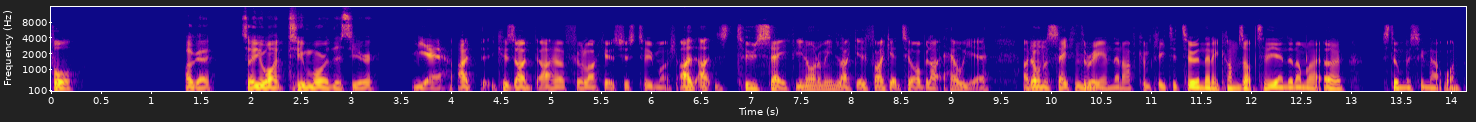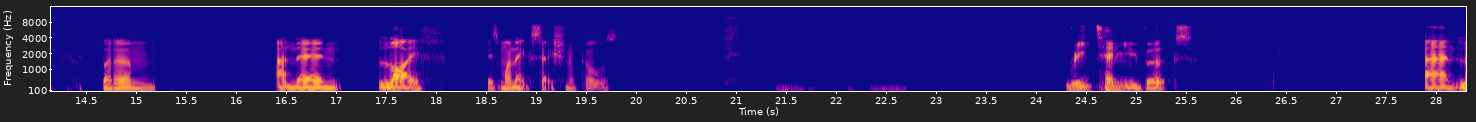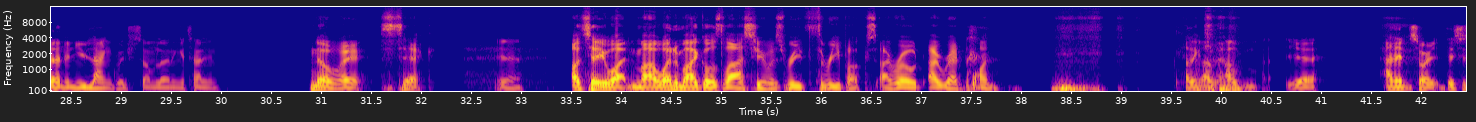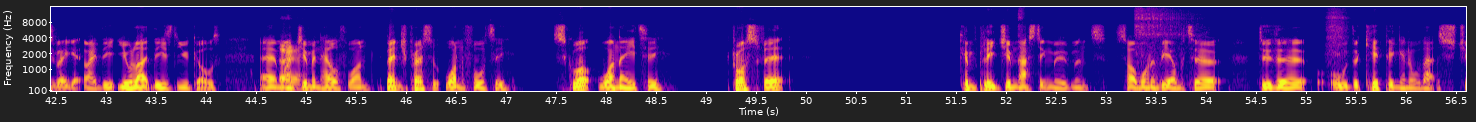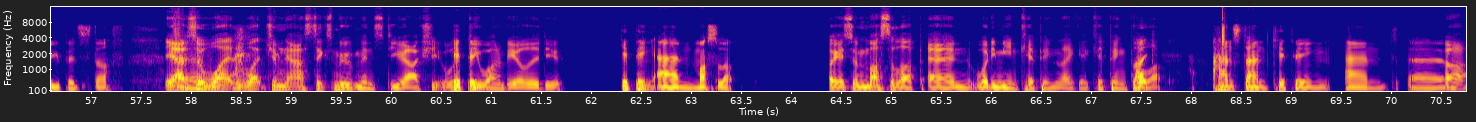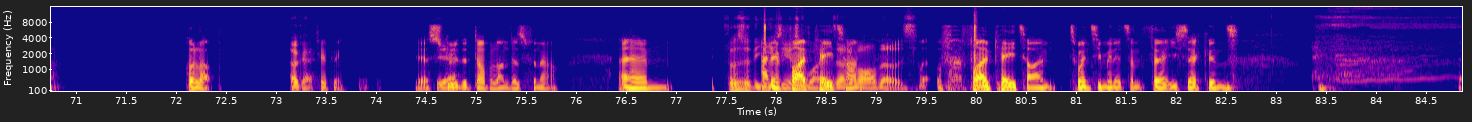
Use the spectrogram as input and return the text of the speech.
Four. Okay, so you want two more this year? Yeah, I because I I feel like it's just too much. I, I it's too safe. You know what I mean? Like if I get two, I'll be like hell yeah. I don't want to say Hmm. three and then I've completed two and then it comes up to the end and I'm like oh still missing that one. But um, and then life is my next section of goals. Read ten new books and learn a new language. So I'm learning Italian. No way. Sick. Yeah. I'll tell you what. My one of my goals last year was read three books. I wrote. I read one. I think I'll, I'll yeah. And then sorry, this is where you get all right. The, you'll like these new goals. Uh, my Oh, yeah. gym and health one: bench press 140, squat 180, CrossFit, complete gymnastic movements. So I want to be able to do the all the kipping and all that stupid stuff. Yeah. so Um, what what gymnastics movements do you actually what do you want to be able to do? Kipping and muscle up, Okay, so muscle up and what do you mean kipping? Like a kipping pull Like, up? handstand kipping and um, Oh, pull up okay. kipping. Yeah, screw Yeah. the double unders for now. Um, Those are the And easiest 5K ones out time. of all those. 5k time 20 minutes and 30 seconds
